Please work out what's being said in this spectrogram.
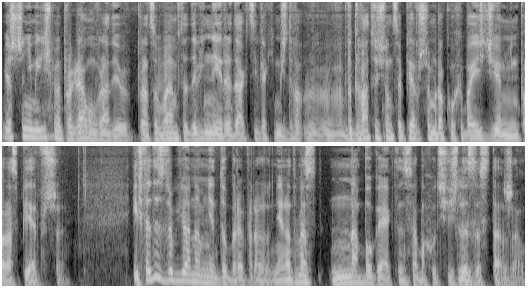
jeszcze nie mieliśmy programu w radio, pracowałem wtedy w innej redakcji, w jakimś dwa, w 2001 roku chyba jeździłem nim po raz pierwszy. I wtedy zrobiła na mnie dobre wrażenie. Natomiast na Boga, jak ten samochód się źle zestarzał.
